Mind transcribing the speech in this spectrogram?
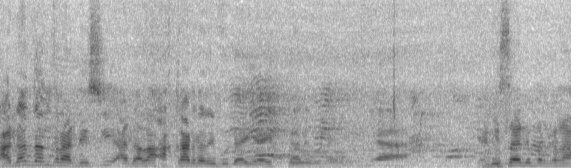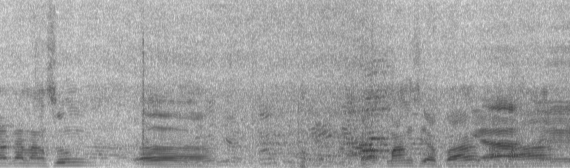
adat dan tradisi adalah akar dari budaya itu Ya, bisa diperkenalkan langsung eh, Pak Mang siapa? ya, ini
